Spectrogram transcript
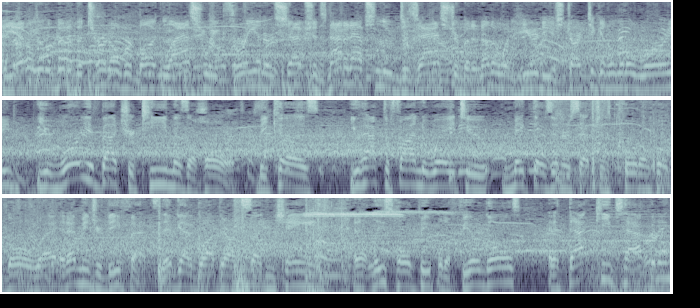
He had a little bit of the turnover bug last week, three interceptions. Not an absolute disaster, but another one here. Do you start to get a little worried? You worry about your team as a whole because you have to find a way to make those interceptions quote-unquote go away, and that means your defense. They've got to go out there on sudden change and at least hold people to field goals. And if that keeps happening,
